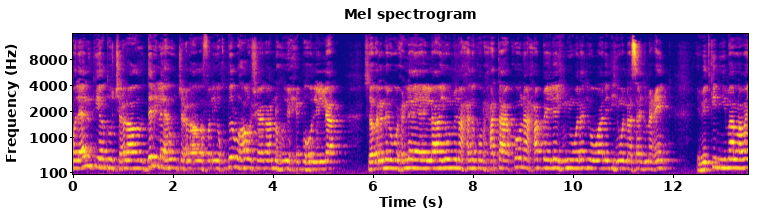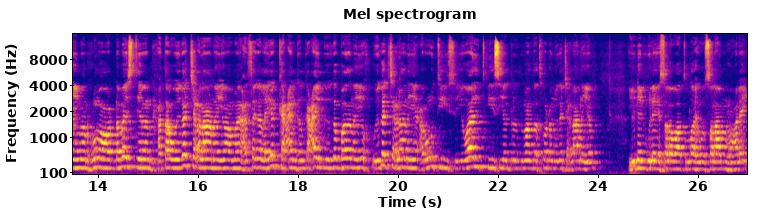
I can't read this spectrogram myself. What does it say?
walaalkii hadduu jeclaado dar ilaahi u jeclaado falyuqbirhu ha u sheega anahu yuxibuhu lilah sidoo kale nabigu wuxuu leeyahay laa yuuminu axadukum xataa akuna axaba ilayhi min waladi wawaalidihi wannaasi ajmaciin. Midkiin iimaan laba iman ruma oo dhammaystiran xataa uu iga jeclaanayo ama isaga layga kacayl kalgacayl uu iga badanayo uu iga jeclaanayo caruurtiisa iyo waalidkiisa iyo dulmaan dadka o dhan uu iga jeclaanayo ينبي عليه صلوات الله وسلامه عليه.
